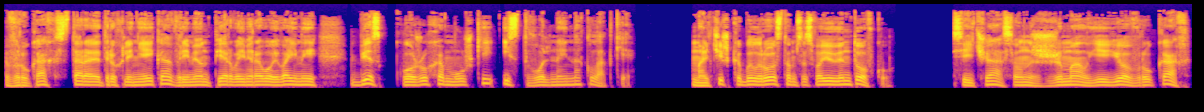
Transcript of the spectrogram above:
В руках старая трехлинейка времен Первой мировой войны, без кожуха, мушки и ствольной накладки. Мальчишка был ростом со свою винтовку. Сейчас он сжимал ее в руках,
